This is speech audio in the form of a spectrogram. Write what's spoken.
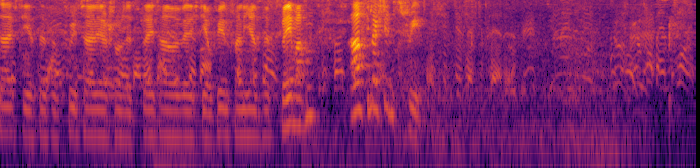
da ich die Assassin's Creed Teile ja schon displayed habe, werde ich die auf jeden Fall nicht ans Display machen. Aber vielleicht im Stream. Ich habe einen Plan.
